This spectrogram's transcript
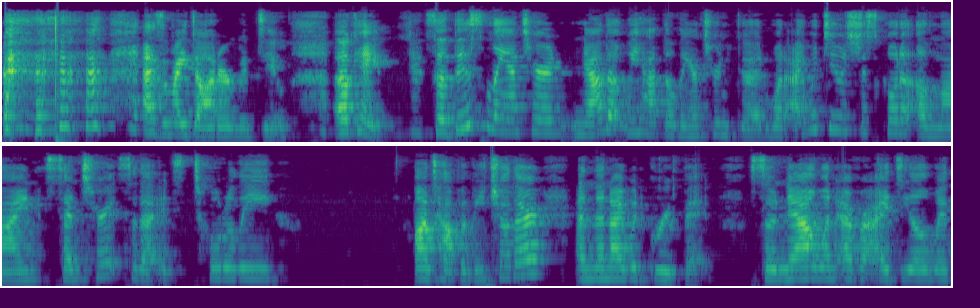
as my daughter would do. Okay, so this lantern, now that we have the lantern good, what I would do is just go to align, center it so that it's totally on top of each other, and then I would group it. So now whenever I deal with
